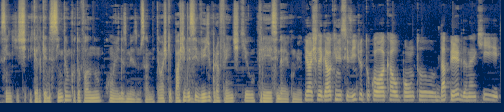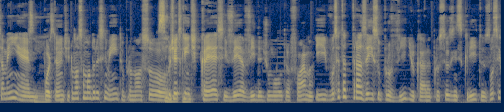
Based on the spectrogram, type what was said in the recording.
sentir, eu quero que eles sintam que eu tô falando com eles mesmo, sabe? Então acho que parte desse vídeo pra frente que eu criei essa ideia comigo. E eu acho legal que nesse vídeo tu coloca o ponto da perda, né? Que também é Sim, importante pro nosso amadurecimento, pro nosso. Sim, pro jeito sim. que a gente cresce, vê a vida de uma outra forma. E você tá trazer isso pro vídeo, cara, pros seus inscritos, você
